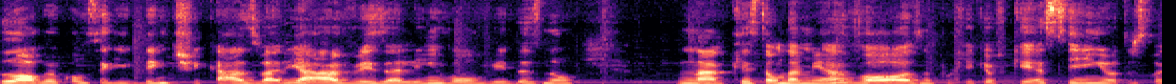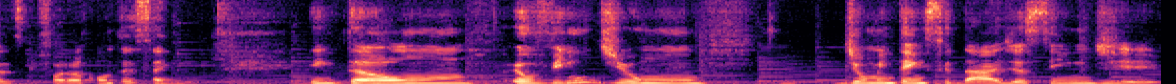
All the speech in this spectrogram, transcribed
logo eu consegui identificar as variáveis ali envolvidas no na questão da minha voz, no porquê que eu fiquei assim e outras coisas que foram acontecendo. Então, eu vim de um de uma intensidade assim de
